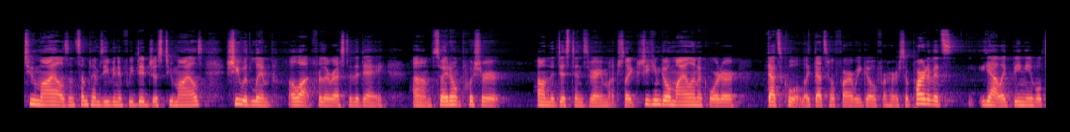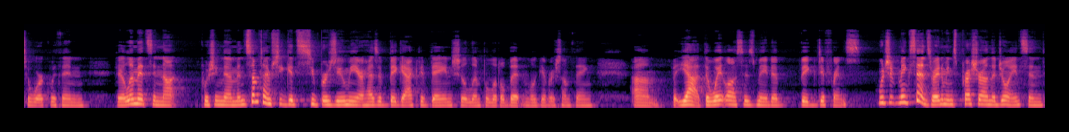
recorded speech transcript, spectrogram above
two miles, and sometimes even if we did just two miles, she would limp a lot for the rest of the day. Um, so I don't push her on the distance very much. Like she can go a mile and a quarter. That's cool. Like that's how far we go for her. So part of it's yeah, like being able to work within their limits and not pushing them. And sometimes she gets super zoomy or has a big active day and she'll limp a little bit and we'll give her something. Um, but yeah, the weight loss has made a big difference, which makes sense, right? I mean, it's pressure on the joints and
